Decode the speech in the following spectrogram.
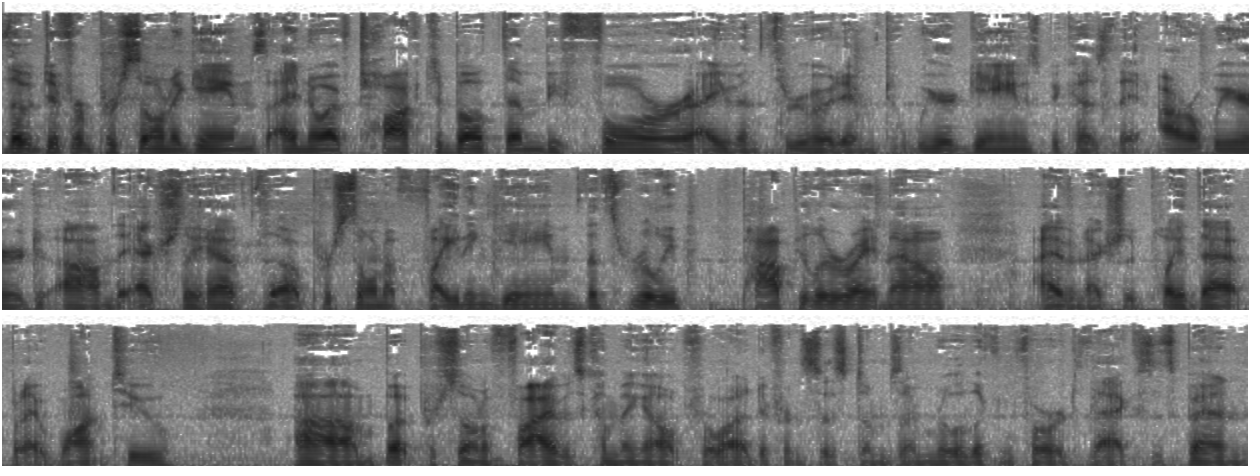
the different Persona games. I know I've talked about them before. I even threw it into weird games because they are weird. Um, they actually have the Persona fighting game that's really popular right now. I haven't actually played that, but I want to. Um, but Persona 5 is coming out for a lot of different systems. I'm really looking forward to that because it's been,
